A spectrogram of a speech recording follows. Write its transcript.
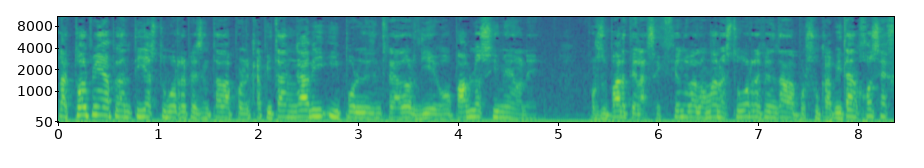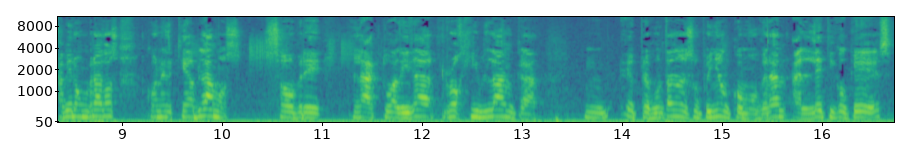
La actual primera plantilla estuvo representada por el capitán Gaby y por el entrenador Diego Pablo Simeone. Por su parte, la sección de balonmano estuvo representada por su capitán José Javier Hombrados, con el que hablamos sobre la actualidad rojiblanca, mm, eh, preguntándole su opinión como gran atlético que es,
